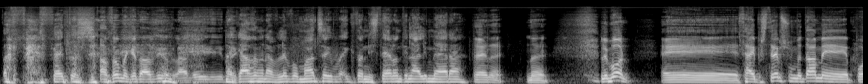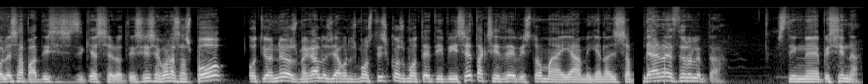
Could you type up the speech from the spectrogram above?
φέτο. Θα δούμε και τα δύο. Δηλαδή, να κάθομαι να βλέπω μάτσα εκ των υστέρων την άλλη μέρα. ναι, ναι, ναι. Λοιπόν, ε, θα επιστρέψουμε μετά με πολλές απαντήσεις στις δικές σας ερωτήσεις. Εγώ να σας πω ότι ο νέος μεγάλος διαγωνισμός της Κοσμοτέ TV σε ταξιδεύει στο Μαϊάμι για να ζήσει από 51 δευτερόλεπτα στην ε, πισίνα.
